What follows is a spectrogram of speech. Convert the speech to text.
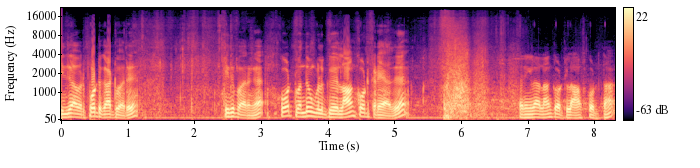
இது அவர் போட்டு காட்டுவார். இது பாருங்கள் கோட் வந்து உங்களுக்கு லாங் கோட் கிடையாது. சரிங்களா? லாங் கோட்டில் ஆஃப் கோட் தான்.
